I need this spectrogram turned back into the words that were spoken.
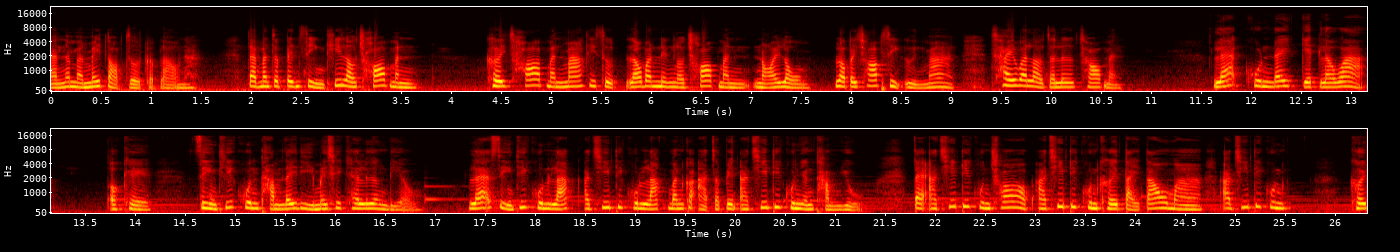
นั้นนะมันไม่ตอบโจทย์กับเรานะแต่มันจะเป็นสิ่งที่เราชอบมัน เคยชอบมันมากที่สุด แล้ววันหนึ่งเราชอบมันน้อยลง เราไปชอบสิ่งอื่นมาก ใช่ว่าเราจะเลิกชอบมัน และคุณได้เก็ตแล้วว่า โอเค สิ่งที่คุณทำได้ดีไม่ใช่แค่เรื่องเดียว และสิ่งที่คุณรักอาชีพที่คุณรักมันก็อาจจะเป็นอาชีพที่คุณยังทำอยู่ แต่อาชีพที่คุณชอบ อาชีพที่คุณเคยไต่เต้ามา อาชีพที่คุณเคย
